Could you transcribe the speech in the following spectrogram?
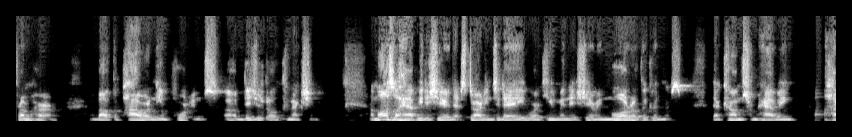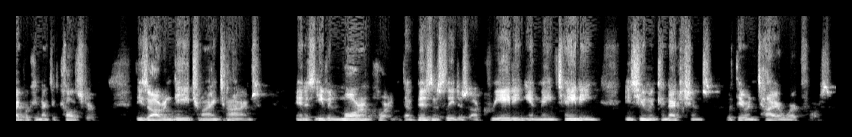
from her about the power and the importance of digital connection. I'm also happy to share that starting today, WorkHuman is sharing more of the goodness that comes from having a hyper-connected culture. These are indeed trying times, and it's even more important that business leaders are creating and maintaining these human connections with their entire workforce.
